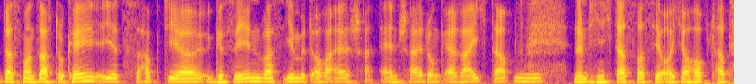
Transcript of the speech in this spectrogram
dass man sagt, okay, jetzt habt ihr gesehen, was ihr mit eurer Entscheidung erreicht habt, mhm. nämlich nicht das, was ihr euch erhofft habt.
